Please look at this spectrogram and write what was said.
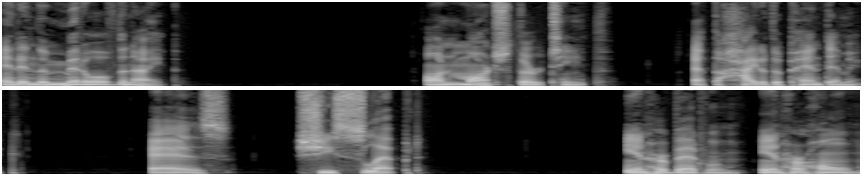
And in the middle of the night, on March 13th, at the height of the pandemic, as she slept in her bedroom, in her home,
